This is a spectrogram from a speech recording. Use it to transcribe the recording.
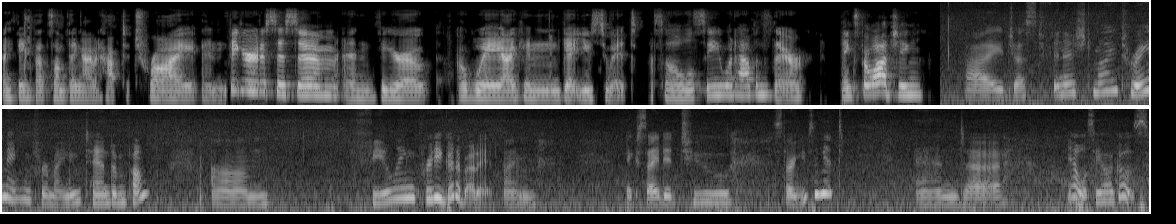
I think that's something I would have to try and figure out a system and figure out a way I can get used to it. So we'll see what happens there. Thanks for watching. I just finished my training for my new tandem pump. Um, feeling pretty good about it. I'm excited to start using it and uh, yeah, we'll see how it goes.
